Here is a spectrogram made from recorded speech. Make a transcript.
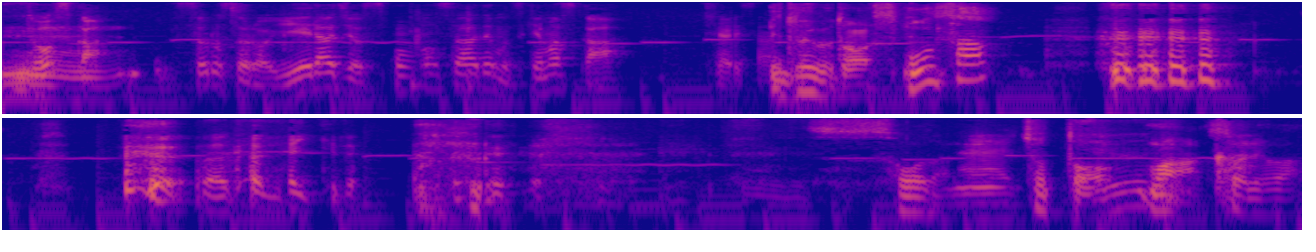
んどうすか？そろそろ家ラジオスポンサーでもつけますか？シャリさんえ、。どういうこと？スポンサ わかんないけど。ーそうだね。ちょっと10年、かまあ、それは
